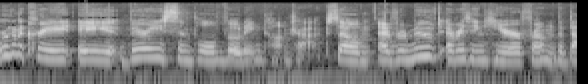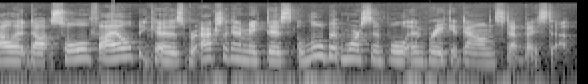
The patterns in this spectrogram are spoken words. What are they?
We're going to create a very simple voting contract. So I've removed everything here from the ballot.sol file because we're actually going to make this a little bit more simple and break it down step by step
